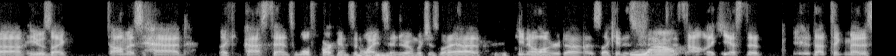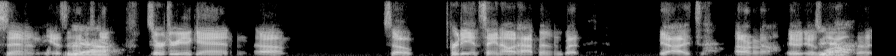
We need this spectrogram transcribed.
Um, he was like, Thomas had like past tense Wolff Parkinson White syndrome, which is what I had. He no longer does. Like it is wow. fixed. It's not like he has to not take medicine. He doesn't have surgery again. Um, so pretty insane how it happened, but yeah, I, I don't know. It, it was yeah. wild, but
